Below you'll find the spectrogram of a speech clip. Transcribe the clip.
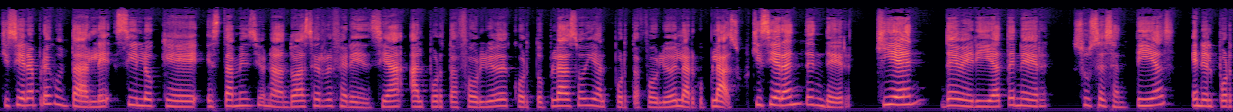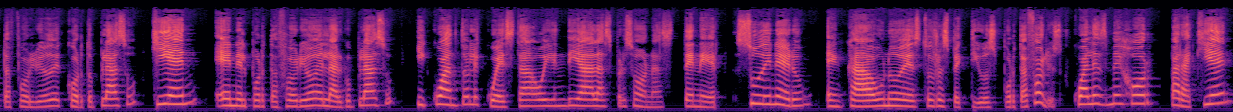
Quisiera preguntarle si lo que está mencionando hace referencia al portafolio de corto plazo y al portafolio de largo plazo. Quisiera entender quién debería tener sus cesantías en el portafolio de corto plazo, quién en el portafolio de largo plazo y cuánto le cuesta hoy en día a las personas tener su dinero en cada uno de estos respectivos portafolios. ¿Cuál es mejor para quién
